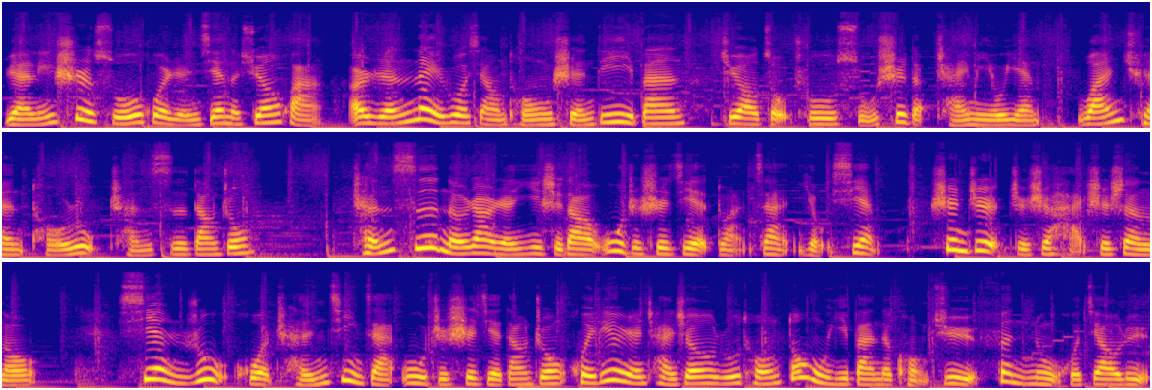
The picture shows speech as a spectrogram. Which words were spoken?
远离世俗或人间的喧哗。而人类若想同神帝一般，就要走出俗世的柴米油盐，完全投入沉思当中。沉思能让人意识到物质世界短暂有限，甚至只是海市蜃楼。陷入或沉浸在物质世界当中，会令人产生如同动物一般的恐惧、愤怒或焦虑。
